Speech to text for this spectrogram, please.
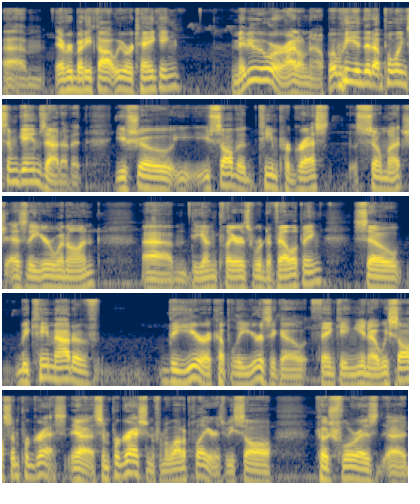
um, everybody thought we were tanking. Maybe we were, I don't know, but we ended up pulling some games out of it. You show, you saw the team progress so much as the year went on. Um, the young players were developing, so we came out of the year a couple of years ago, thinking, you know, we saw some progress, uh, some progression from a lot of players. We saw Coach Flores uh,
